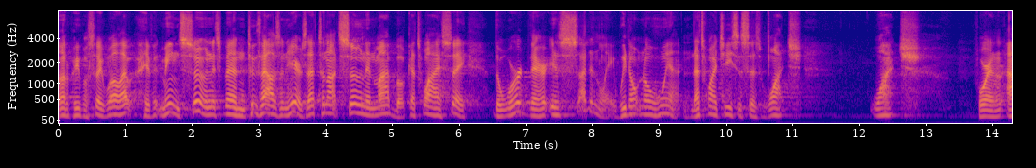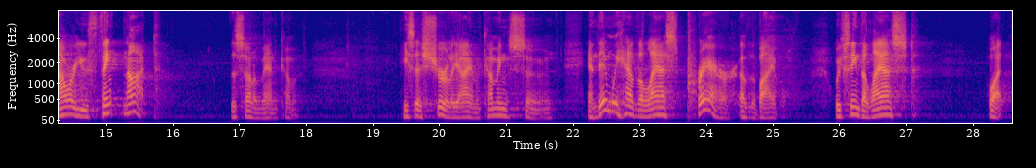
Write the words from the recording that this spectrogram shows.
A lot of people say, well, that, if it means soon, it's been 2,000 years. That's not soon in my book. That's why I say the word there is suddenly. We don't know when. That's why Jesus says, watch, watch. For in an hour you think not, the Son of Man cometh. He says, Surely I am coming soon. And then we have the last prayer of the Bible. We've seen the last, what?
